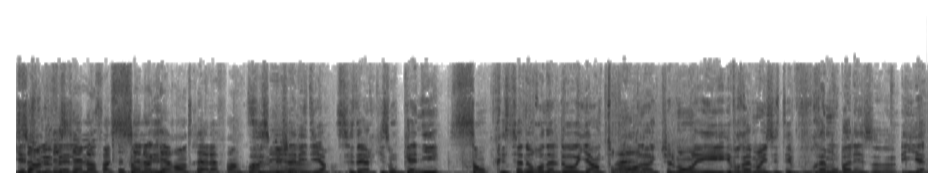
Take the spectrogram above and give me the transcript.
il y a Sans du level. Cristiano, enfin Cristiano Sans- qui est rentré à la fin, quoi. C'est ce que j'allais euh, dire. C'est-à-dire qu'ils ont gagné sans Cristiano Ronaldo. Il y a un tournant Ouais. là actuellement et vraiment ils étaient vraiment balèzes euh, hier.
